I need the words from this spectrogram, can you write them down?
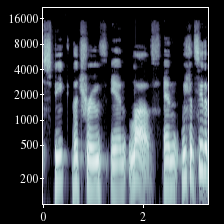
speak the truth in love. And we can see the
